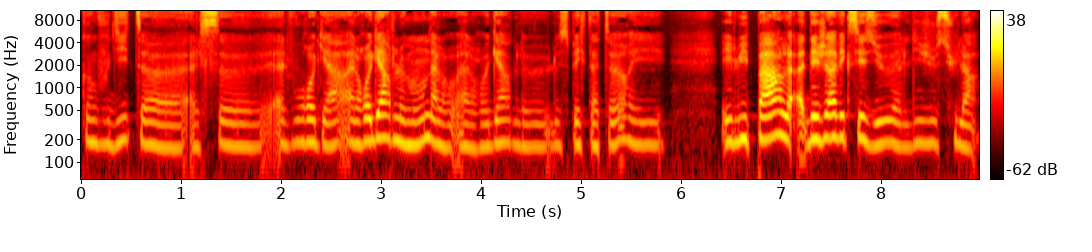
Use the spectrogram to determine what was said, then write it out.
Comme vous dites, euh, elles, se, elles vous regardent, elles regardent le monde, elles, elles regardent le, le spectateur et et lui parle déjà avec ses yeux. Elle dit je suis là.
